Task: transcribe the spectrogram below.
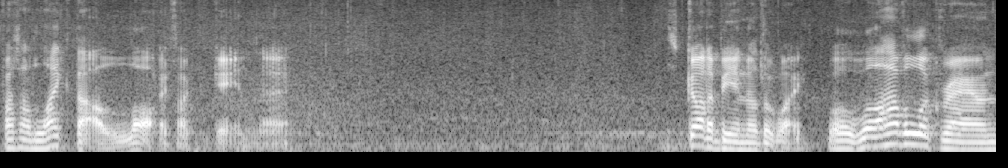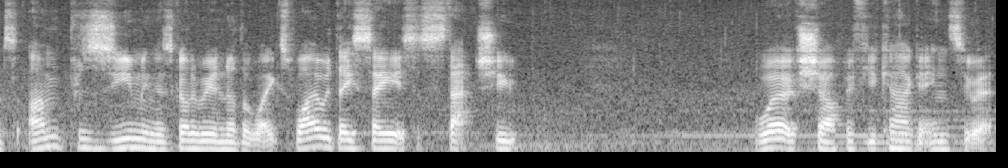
But I'd like that a lot if I could get in there. There's got to be another way. Well, we'll have a look around. I'm presuming there's got to be another way. Because why would they say it's a statue workshop if you can't get into it?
